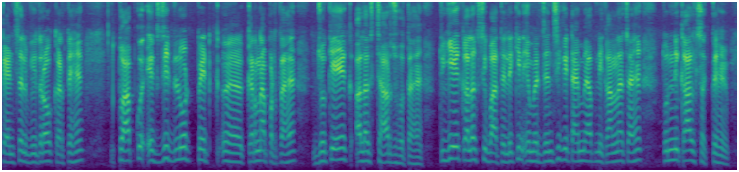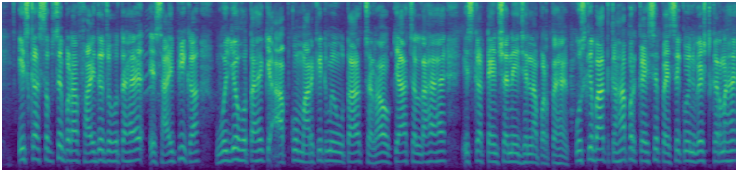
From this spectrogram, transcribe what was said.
कैंसिल, विदड्रॉ करते हैं तो आपको एग्ज़िट लोड पे करना पड़ता है, जो कि एक अलग चार्ज होता है। तो ये एक अलग सी बात है, लेकिन इमरजेंसी के टाइम में आप निकालना चाहें तो निकाल सकते हैं। इसका सबसे बड़ा फ़ायदा जो होता है एसआईपी का, वो ये होता है कि आपको मार्केट में उतार चढ़ाव क्या चल रहा है, इसका टेंशन नहीं झेलना पड़ता है। उसके बाद कहाँ पर कैसे पैसे को इन्वेस्ट करना है,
